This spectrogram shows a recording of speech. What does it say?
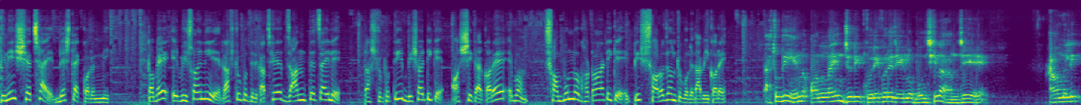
তিনি স্বেচ্ছায় দেশ ত্যাগ করেননি। তবে এ বিষয় নিয়ে রাষ্ট্রপতির কাছে জানতে চাইলে রাষ্ট্রপতি বিষয়টিকে অস্বীকার করে এবং সম্পূর্ণ ঘটনাটিকে একটি ষড়যন্ত্র বলে দাবি করে। এতদিন অনলাইন জরিপ করে করে যেগুলো বলছিলাম যে আওয়ামী লীগ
